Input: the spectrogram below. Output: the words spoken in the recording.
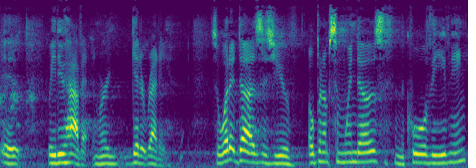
it, we do have it, and we're get it ready. So, what it does is you open up some windows in the cool of the evening,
